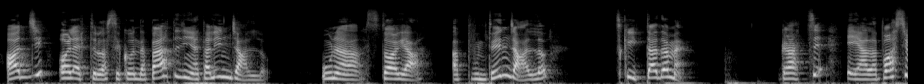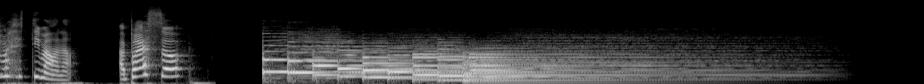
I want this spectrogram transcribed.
Oggi ho letto la seconda parte di Natale in giallo, una storia appunto in giallo scritta da me. Grazie e alla prossima settimana. A presto!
